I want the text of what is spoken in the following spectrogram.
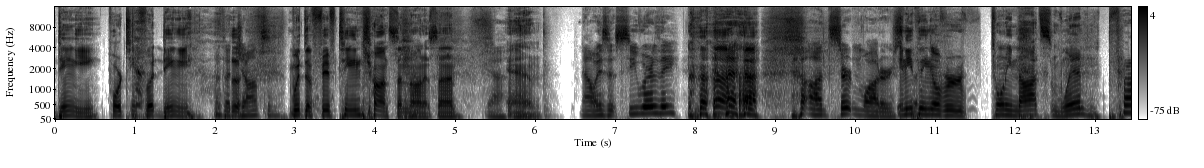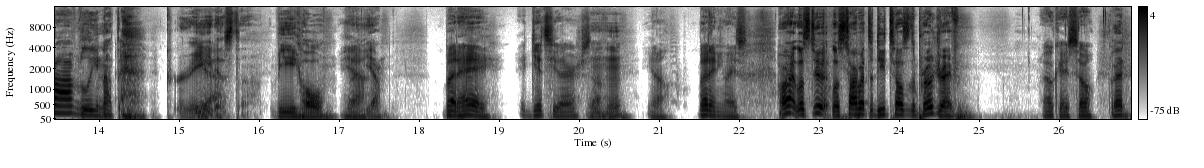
dinghy, 14 foot dinghy With a Johnson. with the 15 Johnson on it, son. Yeah. And Now, is it seaworthy on certain waters? but- anything over 20 knots and wind, probably not the greatest. uh, V hull. Yeah. Yeah. But hey, it gets you there. So Mhm. you know. But anyways, All right, let's do it. Let's talk about the details of the pro drive. Okay. So Go ahead.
